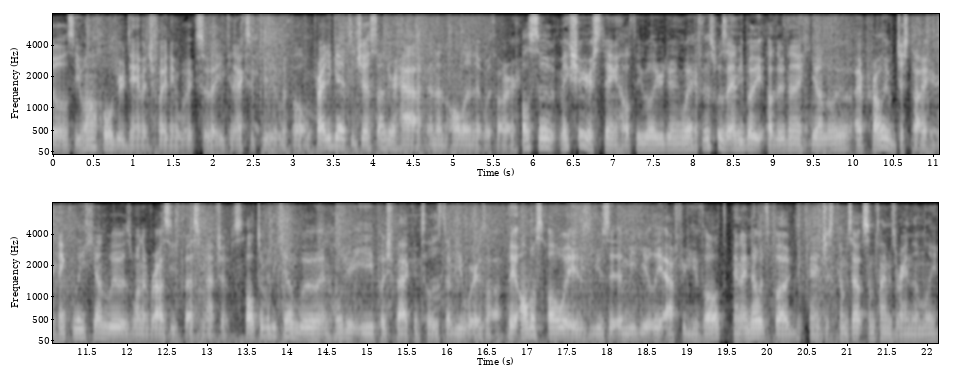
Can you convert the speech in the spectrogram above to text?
kills, you want to hold your damage fighting Wick so that you can execute it with ult. Try to get it to just under half and then all in it with R. Also, make sure you're staying healthy while you're doing Wick. If this was anybody other than a Hyunwoo, I'd probably just die here. Thankfully, Hyunwoo is one of Rozzi's best matchups. Vault over the Hyunwoo and hold your E push back until his W wears off. They almost always use it immediately after you vault, and I know it's bugged and it just comes out sometimes randomly,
